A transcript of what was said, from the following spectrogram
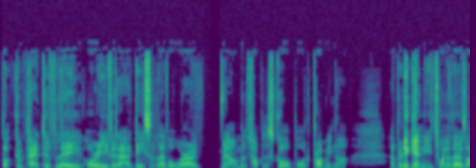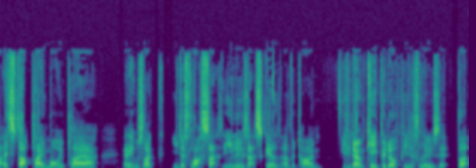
but competitively or even at a decent level where I, you know, I'm at the top of the scoreboard, probably not. Uh, but again, it's one of those like I stopped playing multiplayer, and it was like you just lost that, you lose that skill over time. If you don't keep it up, you just lose it. But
